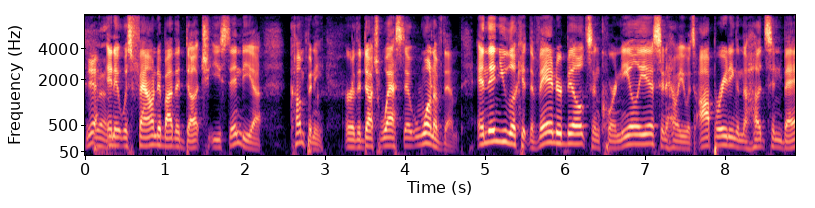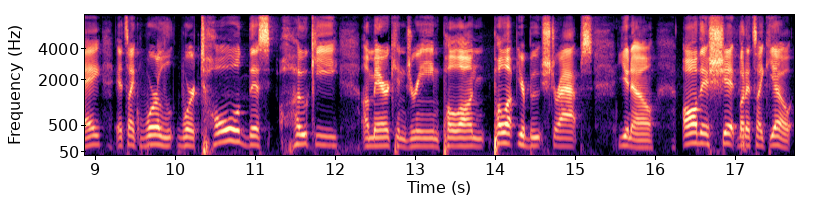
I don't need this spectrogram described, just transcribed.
Yeah. and it was founded by the Dutch East India Company or the Dutch West, uh, one of them. And then you look at the Vanderbilts and Cornelius and how he was operating in the Hudson Bay. It's like we're we're told this hokey American dream, pull on pull up your bootstraps, you know, all this shit, but it's like, yo,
